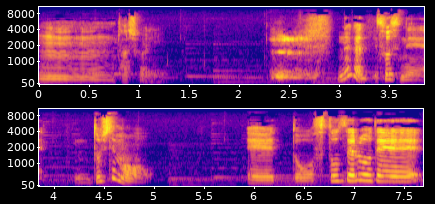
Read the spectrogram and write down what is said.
うーん、確かに。なんか、そうですね。どうしても、えーっと、ストゼロで、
